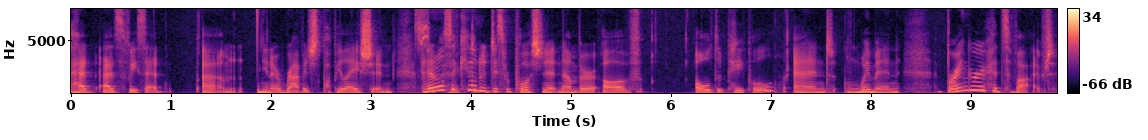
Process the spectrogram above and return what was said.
had, as we said, um, you know, ravaged the population, and it also killed a disproportionate number of older people and women. Barangaroo had survived.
